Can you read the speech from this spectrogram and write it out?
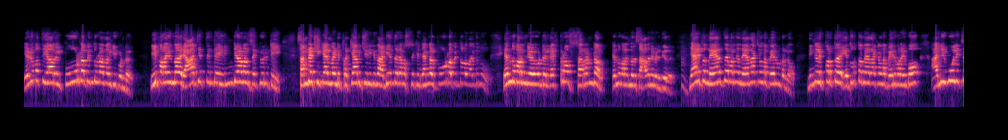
എഴുപത്തിയാറിൽ പൂർണ പിന്തുണ നൽകിക്കൊണ്ട് ഈ പറയുന്ന രാജ്യത്തിന്റെ ഇന്റേണൽ സെക്യൂരിറ്റി സംരക്ഷിക്കാൻ വേണ്ടി പ്രഖ്യാപിച്ചിരിക്കുന്ന അടിയന്തരാവസ്ഥയ്ക്ക് ഞങ്ങൾ പൂർണ പിന്തുണ നൽകുന്നു എന്ന് പറഞ്ഞുകൊണ്ട് ലെറ്റർ ഓഫ് സറണ്ടർ എന്ന് പറയുന്ന ഒരു സാധനം എഴുതിയത്. ഞാനിപ്പോ നേരത്തെ പറഞ്ഞ നേതാക്കളുടെ പേരുണ്ടല്ലോ. നിങ്ങൾ ഇപ്പുറത്ത് എതിർത്ത നേതാക്കളുടെ പേര് പറയുമ്പോൾ അനുകൂലിച്ച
